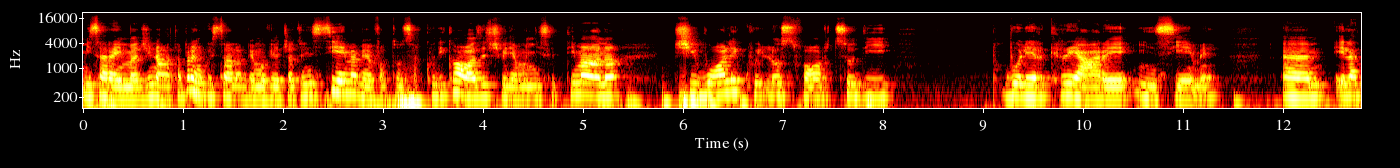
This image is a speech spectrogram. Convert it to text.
mi sarei immaginata, però in quest'anno abbiamo viaggiato insieme, abbiamo fatto un sacco di cose, ci vediamo ogni settimana, ci vuole quello sforzo di voler creare insieme. Um, e la,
